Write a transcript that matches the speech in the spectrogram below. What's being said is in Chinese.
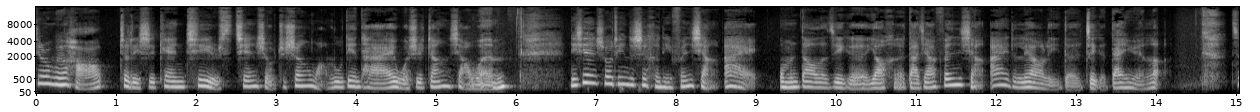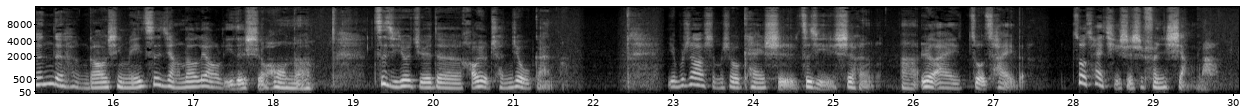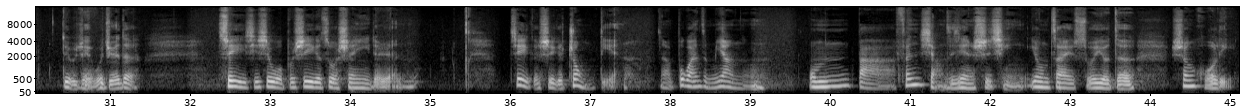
嗨，听众朋友好，这里是 Can Cheers 牵手之声网络电台，我是张小文。你现在收听的是和你分享爱，我们到了这个要和大家分享爱的料理的这个单元了，真的很高兴。每一次讲到料理的时候呢，自己就觉得好有成就感，也不知道什么时候开始，自己是很啊热爱做菜的。做菜其实是分享嘛，对不对？我觉得，所以其实我不是一个做生意的人，这个是一个重点。那不管怎么样呢，我们把分享这件事情用在所有的生活里，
